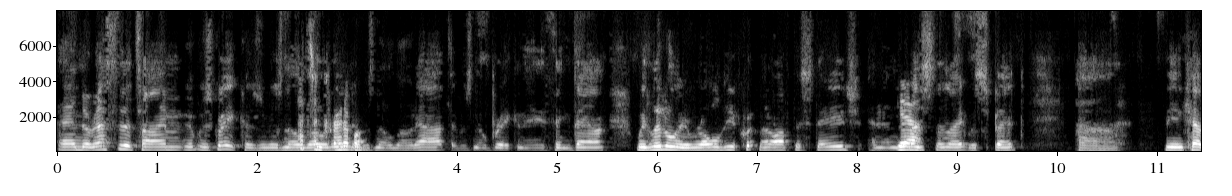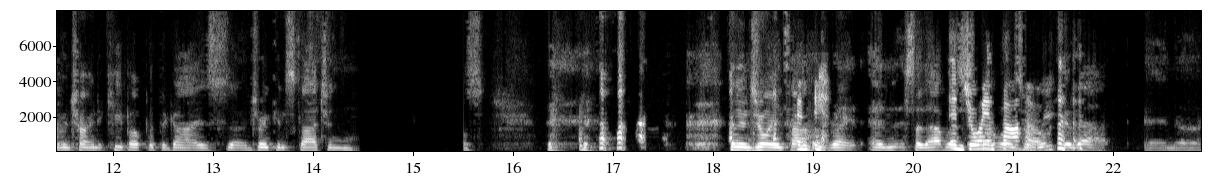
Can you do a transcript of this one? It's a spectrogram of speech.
And the rest of the time, it was great because there was no That's load incredible. in, there was no load out, there was no breaking anything down. We literally rolled the equipment off the stage, and then the yeah. rest of the night was spent uh, me and Kevin trying to keep up with the guys uh, drinking scotch and and enjoying Tahoe, and, right? And so that was enjoying that was Tahoe. a week of that, and uh,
